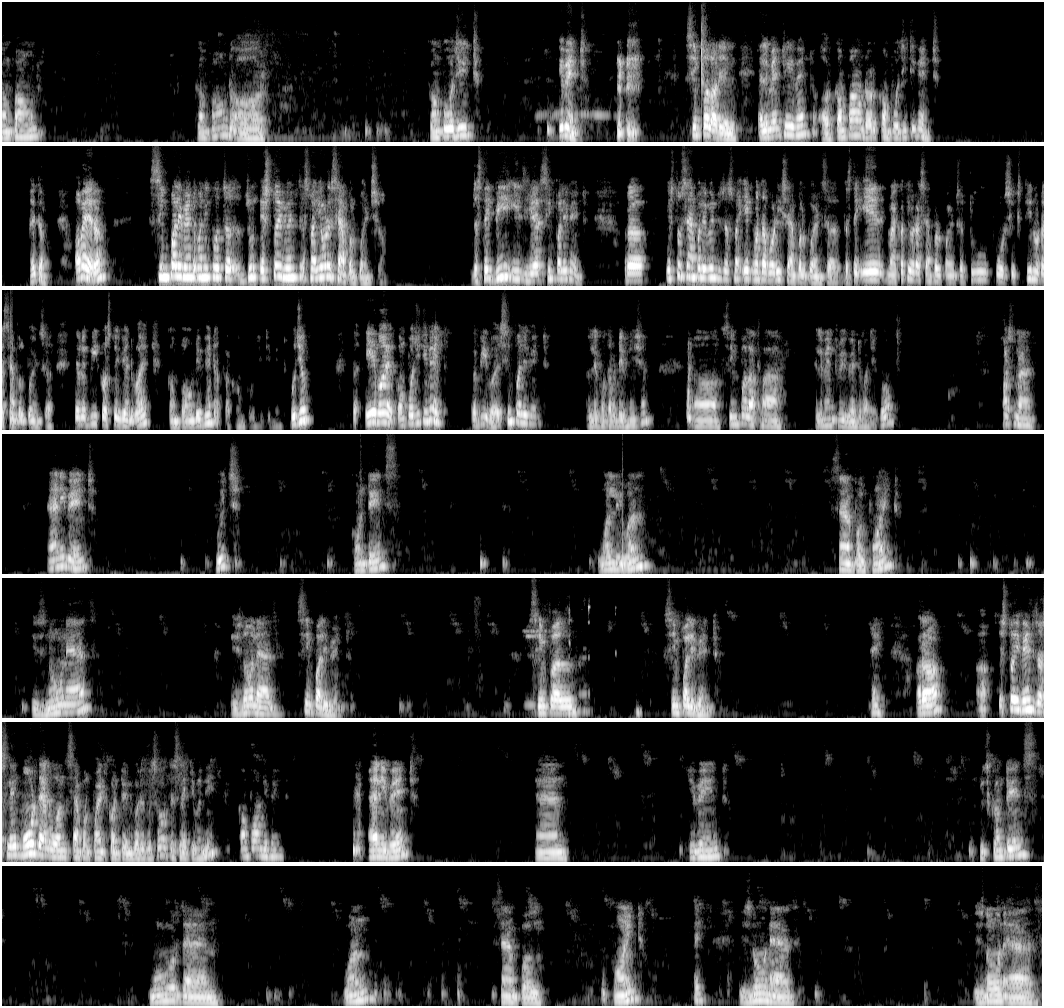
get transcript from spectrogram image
compound compound or composite event simple or elementary event or compound or composite event. है त? अब हेर simple event भनेको जुन यस्तो इभेन्ट जसमा एउटै स्याम्पल पोइन्ट छ। जस्तै B is here simple event र यस्तो स्याम्पल इभेन्ट जसमा एकभन्दा बढी स्याम्पल पोइन्ट छ जस्तै एमा कतिवटा स्याम्पल पोइन्ट छ? टू फोर सिक्स तिनवटा स्याम्पल पोइन्ट छ। त्यही भएर बी कस्तो इभेन्ट भयो? कम्पाउन्ड इभेन्ट अथवा कम्पोजिट इभेन्ट बुझ्यौ? त ए भयो कम्पोजिट इभेन्ट र बी भयो सिम्पल इभेन्ट लेखौँ त डेफिनेसन सिम्पल अथवा एलिमेन्ट्री इभेन्ट भनेको फर्स्टमा an event which contains only one sample point is known as is known as simple event simple simple event है र अ, यस्तो इभेन्ट जसले more than one sample point contain गरेको छ त्यसलाई के भन्ने compound event an event an event which contains more than one sample point right, is known as is known as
